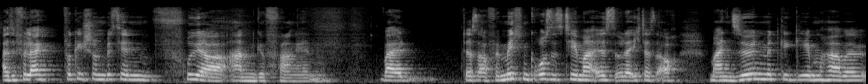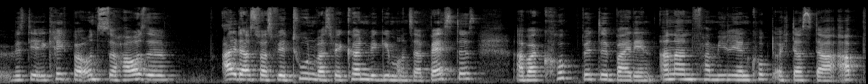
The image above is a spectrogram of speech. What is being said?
Also vielleicht wirklich schon ein bisschen früher angefangen, weil das auch für mich ein großes Thema ist oder ich das auch meinen Söhnen mitgegeben habe. Wisst ihr, ihr kriegt bei uns zu Hause all das, was wir tun, was wir können, wir geben unser Bestes. Aber guckt bitte bei den anderen Familien, guckt euch das da ab,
